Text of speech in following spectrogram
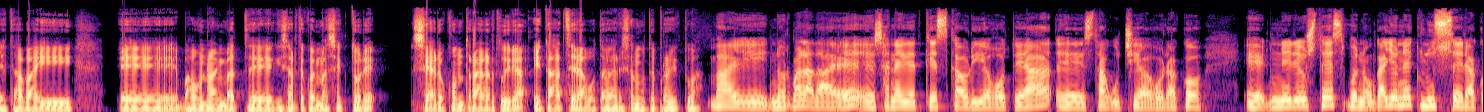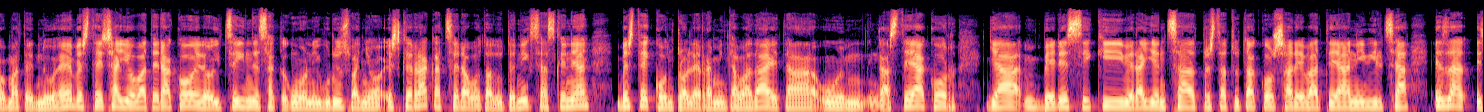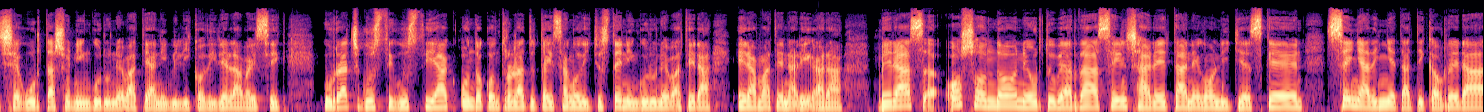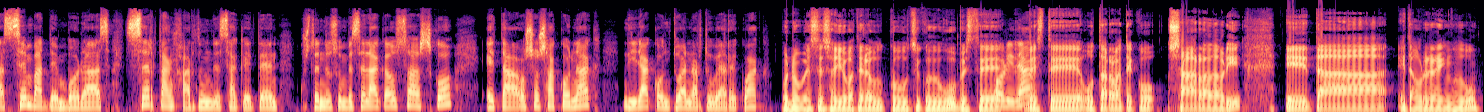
eta bai e, ba, bueno, hainbat e, gizarteko hainbat sektore zeharo kontra agertu dira eta atzera bota behar izan dute proiektua. Bai, normala da, eh? Esan nahi dut kezka hori egotea, eh, ez da gutxiagorako. E, nire ustez, bueno, gai honek luzerako ematen du, eh? beste saio baterako edo hitzein dezakegu honi buruz, baino eskerrak atzera bota dutenik, azkenean beste kontrol erraminta bada eta um, gazteak hor ja bereziki beraientzat prestatutako sare batean ibiltza, ez da segurtasun ingurune batean ibiliko direla baizik, urrats guzti guztiak ondo kontrolatuta izango dituzten ingurune batera eramaten ari gara. Beraz, oso ondo neurtu behar da zein saretan egon litezke daitezken, zein adinetatik aurrera, zenbat denboraz, zertan jardun dezaketen, ikusten duzun bezala gauza asko, eta oso sakonak dira kontuan hartu beharrekoak. Bueno, beste saio baterako utziko dugu, beste, beste otar bateko sagarra da hori, eta, eta aurrera egingo dugu.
